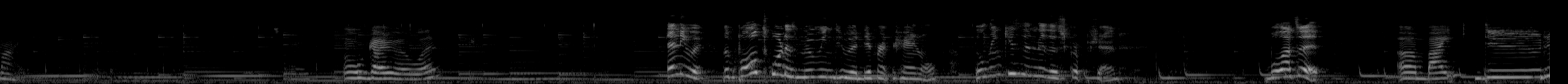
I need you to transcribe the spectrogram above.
my. Sorry. Oh, guy, what? Anyway, the Bald Squad is moving to a different channel. The link is in the description. Well, that's it. Um, bye. Do, do, do.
